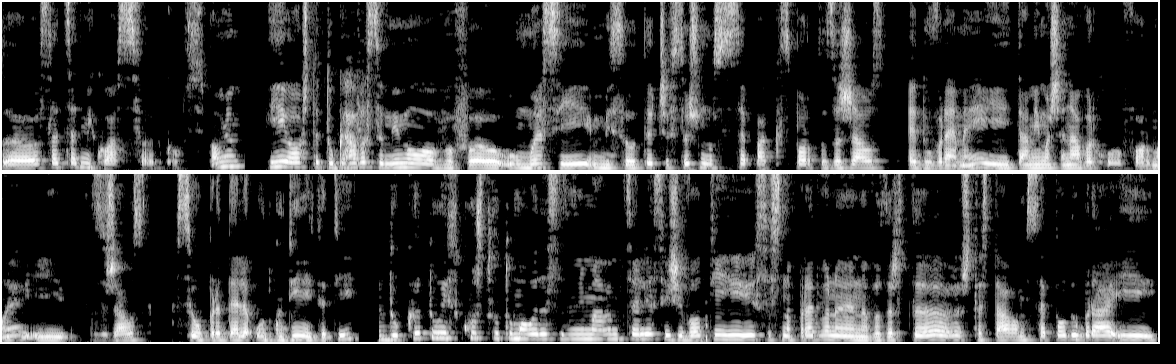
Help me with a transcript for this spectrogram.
а, след седми клас, а, доколкото си спомням. И още тогава съм имала в ума си мисълта, че всъщност все пак спорта за жалост е до време и там имаш една върхова форма и за жалост се определя от годините ти, докато изкуството мога да се занимавам целия си живот и с напредване на възрастта ще ставам все по-добра и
